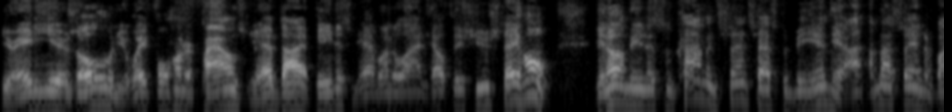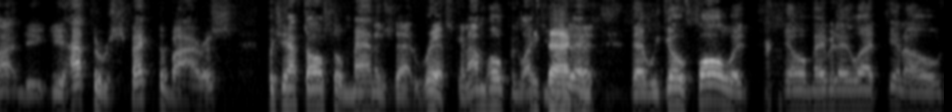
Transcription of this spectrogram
you're 80 years old and you weigh 400 pounds and you have diabetes and you have underlying health issues, stay home. You know, I mean, there's some common sense has to be in here. I, am not saying the you have to respect the virus, but you have to also manage that risk. And I'm hoping, like exactly. you said, that we go forward, you know, maybe they let, you know,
